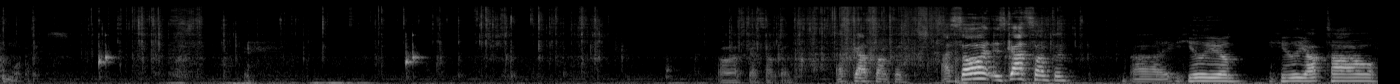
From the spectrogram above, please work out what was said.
Two more packs. Oh, that's got something. That's got something. I saw it. It's got something. Uh, Helio, Helioptile.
